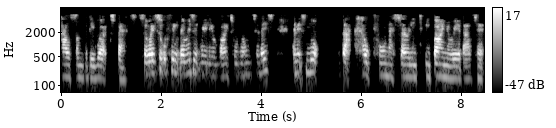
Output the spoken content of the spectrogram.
how somebody works best. So I sort of think there isn't really a right or wrong to this, and it's not that helpful necessarily to be binary about it.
